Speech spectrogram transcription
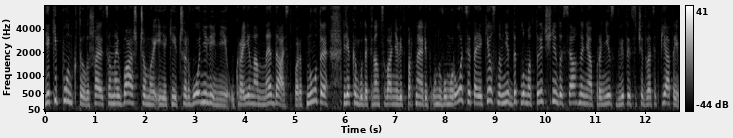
Які пункти лишаються найважчими і які червоні лінії Україна не дасть перетнути? Яким буде фінансування від партнерів у новому році? Та які основні дипломатичні досягнення приніс 2025?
